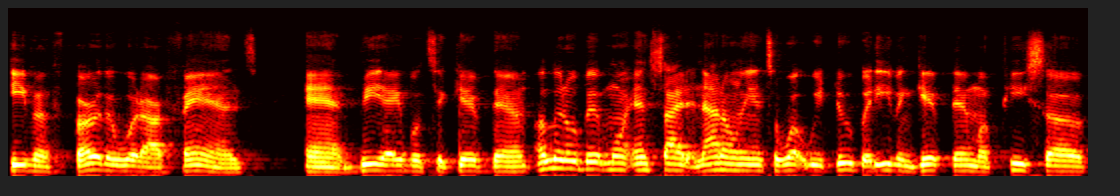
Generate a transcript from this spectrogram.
even further with our fans and be able to give them a little bit more insight and not only into what we do, but even give them a piece of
